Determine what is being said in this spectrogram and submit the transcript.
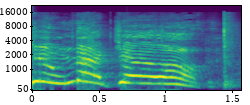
You knock your off!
